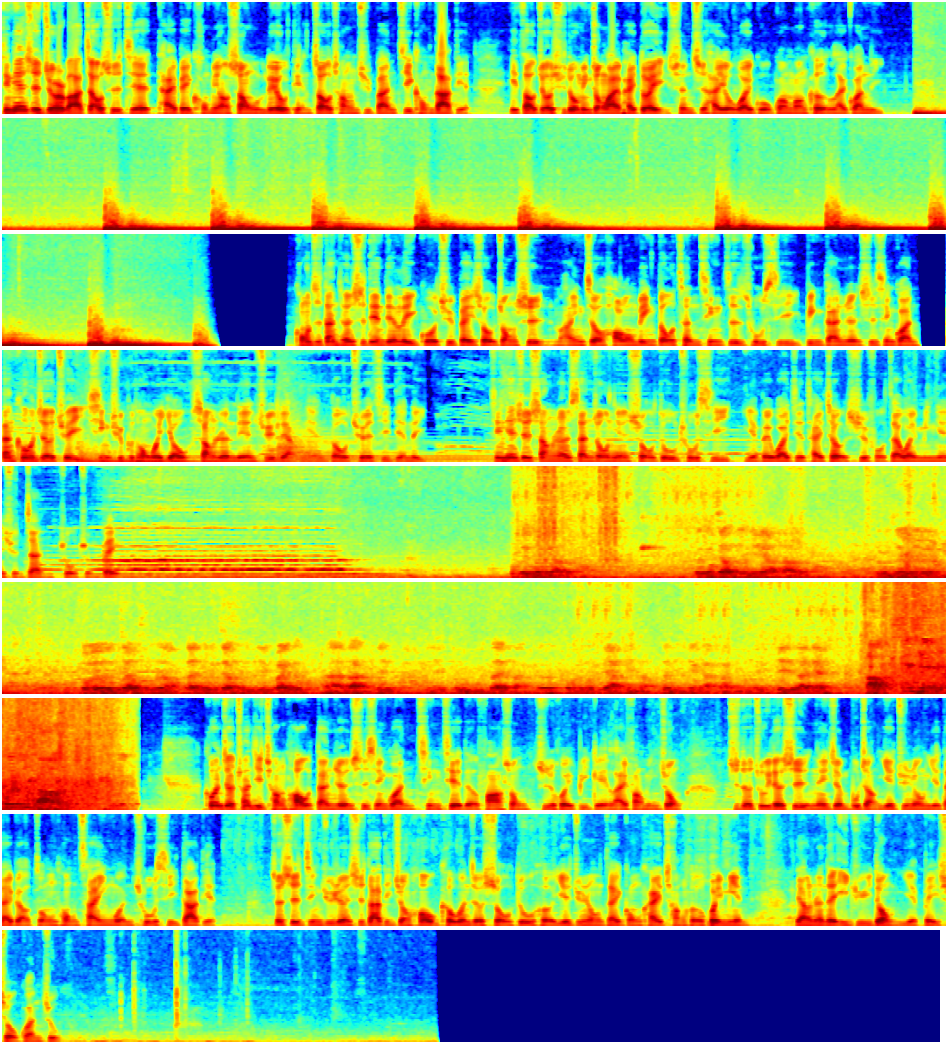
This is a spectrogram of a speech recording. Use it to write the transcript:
今天是九二八教师节，台北孔庙上午六点照常举办祭孔大典，一早就有许多民众来排队，甚至还有外国观光客来观礼。孔子诞辰式殿典礼过去备受重视，马英九、郝龙斌都曾亲自出席并担任视线官。但柯文哲却以兴趣不同为由，上任连续两年都缺席典礼。今天是上任三周年，首度出席，也被外界猜测是否在为明年选战做准备。最重要的，这个教师节要到了，祝这个所有的教师啊，在这个教师节快乐。那那也也祝福在场的所有的嘉宾啊，身体健康，万事如意。谢谢大家。好，谢谢郭市长。柯文哲穿起长袍担任视线官，亲切地发送智慧笔给来访民众。值得注意的是，内政部长叶俊荣也代表总统蔡英文出席大典。这是警局人事大地震后，柯文哲首度和叶俊荣在公开场合会面，两人的一举一动也备受关注。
